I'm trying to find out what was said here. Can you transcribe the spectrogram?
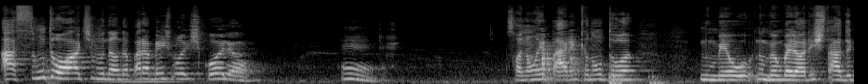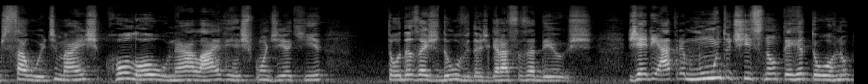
Assunto ótimo, Nanda. Parabéns pela escolha. Hum. Só não reparem que eu não tô no meu, no meu melhor estado de saúde, mas rolou, né? A live respondi aqui todas as dúvidas, graças a Deus. Geriatra é muito difícil não ter retorno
